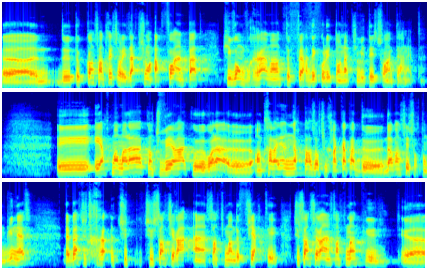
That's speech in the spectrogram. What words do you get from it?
euh, de te concentrer sur les actions à fort impact qui vont vraiment te faire décoller ton activité sur Internet. Et, et à ce moment-là, quand tu verras que voilà, euh, en travaillant une heure par jour, tu seras capable d'avancer sur ton business, eh ben, tu, tu, tu, sentiras un sentiment de fierté. Tu sentiras un sentiment que, euh,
